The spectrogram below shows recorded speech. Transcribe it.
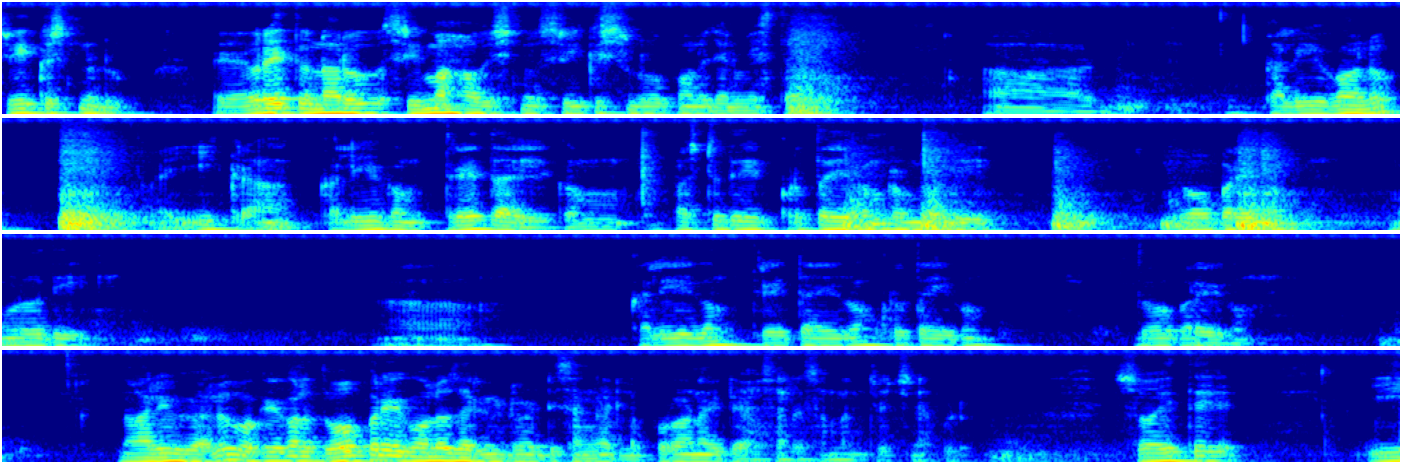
శ్రీకృష్ణుడు ఎవరైతే ఉన్నారో శ్రీ మహావిష్ణువు శ్రీకృష్ణుడు రూపంలో జన్మిస్తారు. కలియుగంలో ఈ క్ర- కలియుగం త్రేతాయుగం ఫస్ట్ది కృతయుగం రెండోది ద్వాపరయుగం మూడవది కలియుగం త్రేతాయుగం కృతయుగం ద్వాపరయుగం. నాలుగు యుగాలు ఒక యుగంలో ద్వాపరయుగంలో జరిగినటువంటి సంఘటనలు పురాణ ఇతిహాసాలకు సంబంధించి వచ్చినప్పుడు. సో అయితే ఈ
